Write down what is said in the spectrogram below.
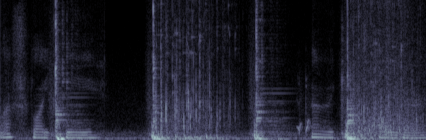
Less less likely as it gets later.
